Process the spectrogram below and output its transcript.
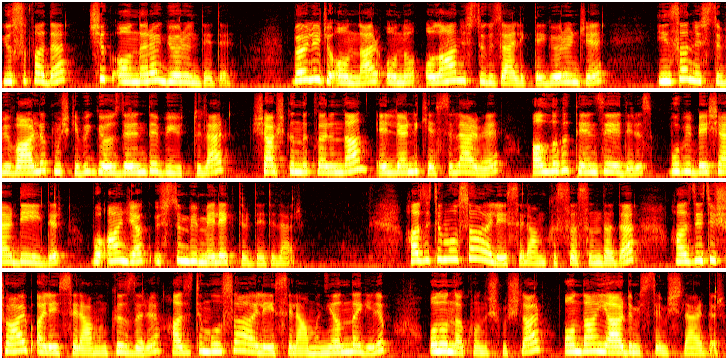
Yusuf'a da çık onlara görün dedi. Böylece onlar onu olağanüstü güzellikte görünce insanüstü bir varlıkmış gibi gözlerinde büyüttüler, şaşkınlıklarından ellerini kestiler ve Allah'ı tenzih ederiz, bu bir beşer değildir, bu ancak üstün bir melektir dediler. Hz. Musa aleyhisselam kıssasında da Hz. Şuayb aleyhisselamın kızları Hz. Musa aleyhisselamın yanına gelip onunla konuşmuşlar, ondan yardım istemişlerdir.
